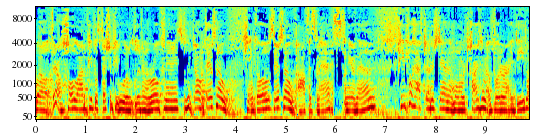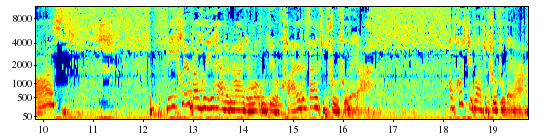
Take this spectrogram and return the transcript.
Well, there are a whole lot of people, especially people who live in rural communities, who don't. There's no Kinkos, there's no Office Max near them. People have to understand that when we're talking about voter ID laws, be clear about who you have in mind and what would be required of them to prove who they are. Of course, people have to prove who they are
